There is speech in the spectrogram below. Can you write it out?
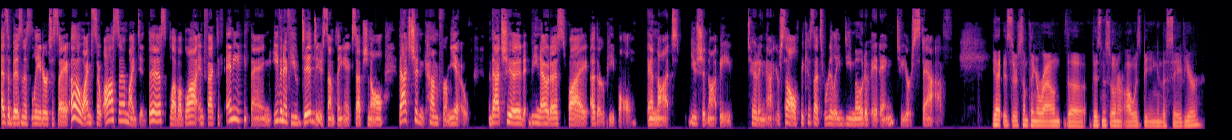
as a business leader to say, Oh, I'm so awesome. I did this, blah, blah, blah. In fact, if anything, even if you did do something exceptional, that shouldn't come from you. That should be noticed by other people and not, you should not be tooting that yourself because that's really demotivating to your staff yeah, is there something around the business owner always being in the savior?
